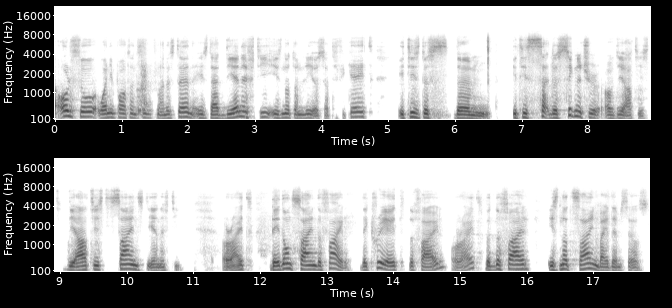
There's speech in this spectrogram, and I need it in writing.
also, one important thing to understand is that the NFT is not only a certificate, it is the, the, it is the signature of the artist. The artist signs the NFT all right? They don't sign the file. They create the file, all right? But the file is not signed by themselves.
